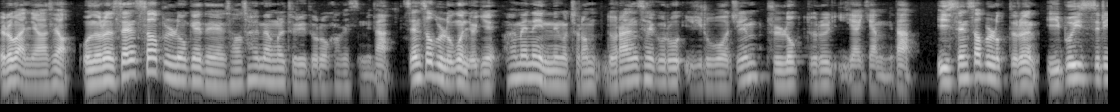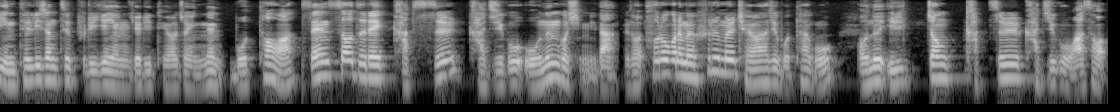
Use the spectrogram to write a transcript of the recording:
여러분 안녕하세요. 오늘은 센서 블록에 대해서 설명을 드리도록 하겠습니다. 센서 블록은 여기 화면에 있는 것처럼 노란색으로 이루어진 블록들을 이야기합니다. 이 센서 블록들은 EV3 Intelligent Brick에 연결이 되어져 있는 모터와 센서들의 값을 가지고 오는 것입니다. 그래서 프로그램의 흐름을 제어하지 못하고 어느 일정 값을 가지고 와서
